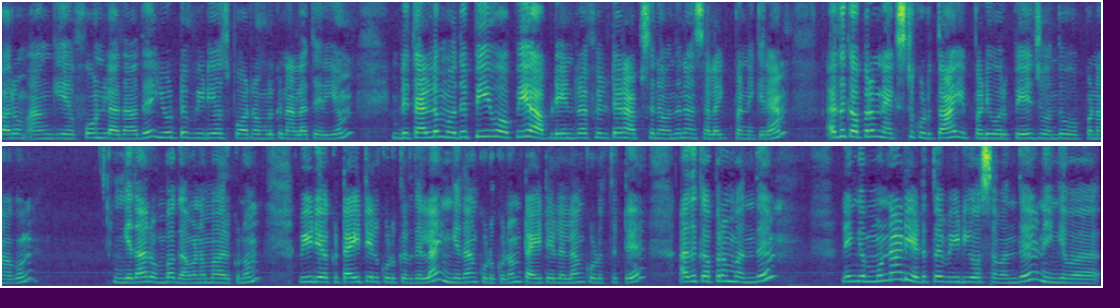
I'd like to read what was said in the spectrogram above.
வரும். அங்கேயே ஃபோனில் அதாவது யூடியூப் வீடியோஸ் போடுறவங்களுக்கு நல்லா தெரியும். இப்படி தள்ளும் போது பிஓபி அப்படின்ற ஃபில்டர் ஆப்ஷனை வந்து நான் செலக்ட் பண்ணிக்கிறேன். அதுக்கப்புறம் நெக்ஸ்ட் கொடுத்தா இப்படி ஒரு பேஜ் வந்து ஓப்பன் ஆகும். இங்கே தான் ரொம்ப கவனமாக இருக்கணும். வீடியோக்கு டைட்டில் கொடுக்குறதெல்லாம் இங்கே தான் கொடுக்கணும். டைட்டில் எல்லாம் கொடுத்துட்டு அதுக்கப்புறம் வந்து நீங்கள் முன்னாடி எடுத்த வீடியோஸை வந்து நீங்கள்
